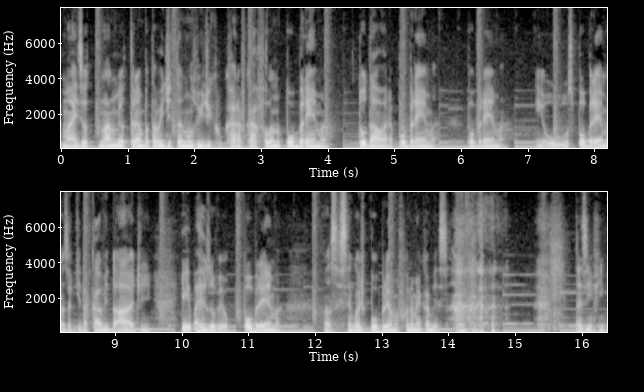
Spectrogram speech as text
Mas eu, lá no meu trampo eu tava editando uns vídeos que o cara ficava falando problema. Toda hora, problema, problema. E os problemas aqui da cavidade. E aí, pra resolver o problema. Nossa, esse negócio de problema ficou na minha cabeça. Mas enfim.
